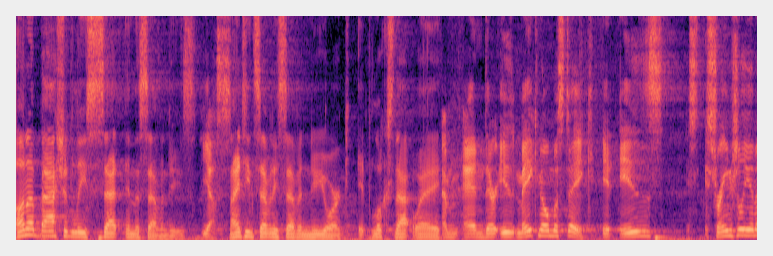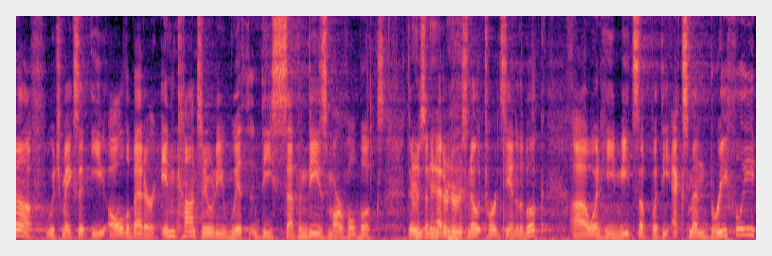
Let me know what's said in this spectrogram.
unabashedly set in the 70s. Yes. 1977 New York. It looks that way. And, and there is make no mistake, it is strangely enough, which makes it e- all the better in continuity with the 70s Marvel books. There's an it- editor's note towards the end of the book uh, when he meets up with the X-Men briefly,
